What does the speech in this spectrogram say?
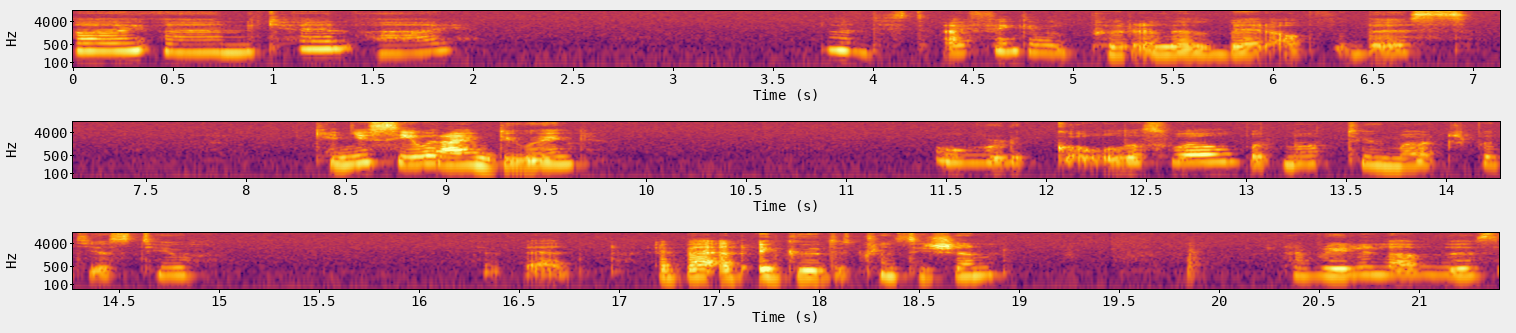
eye and can I blend this? I think I will put a little bit of this. Can you see what I'm doing? over the gold as well, but not too much, but just to a bad, a bad, a good transition. I really love this.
